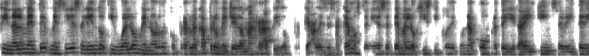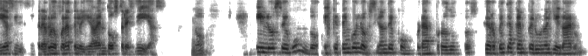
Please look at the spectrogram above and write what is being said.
finalmente me sigue saliendo igual o menor de comprarlo acá, pero me llega más rápido, porque a veces acá hemos tenido ese tema logístico de que una compra te llega en 15, 20 días y si traerlo de fuera te lo lleva en 2, 3 días, ¿no? Y lo segundo es que tengo la opción de comprar productos que de repente acá en Perú no llegaron.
